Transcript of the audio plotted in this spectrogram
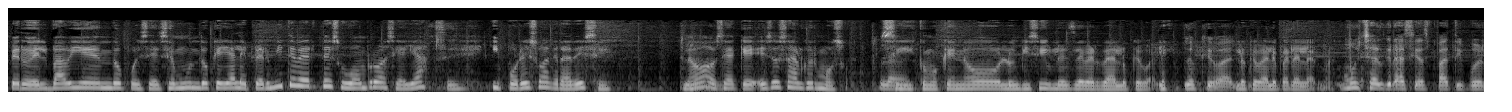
Pero él va viendo pues ese mundo que ella le permite ver de su hombro hacia allá. Sí. Y por eso agradece. ¿No? O sea que eso es algo hermoso. Claro. Sí, como que no, lo invisible es de verdad lo que vale. Lo que vale. Lo que vale para el alma. Muchas gracias, Patti, por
